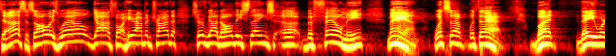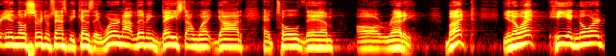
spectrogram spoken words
To us, it's always, well, God's fault. Here I've been trying to serve God, and all these things uh, befell me. Man, what's up with that? But they were in those circumstances because they were not living based on what God had told them already. But you know what? He ignored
